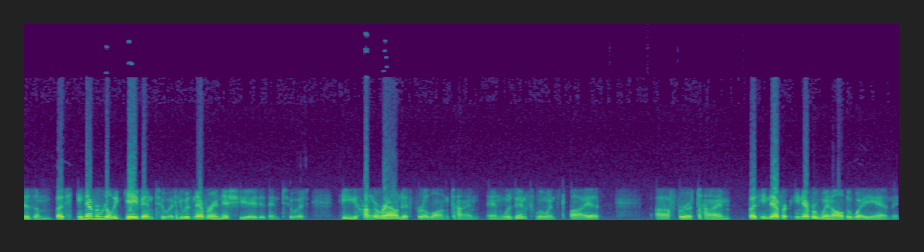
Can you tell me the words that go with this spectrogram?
Manichaeism, but he never really gave into it. He was never initiated into it. He hung around it for a long time and was influenced by it uh, for a time, but he never he never went all the way in.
